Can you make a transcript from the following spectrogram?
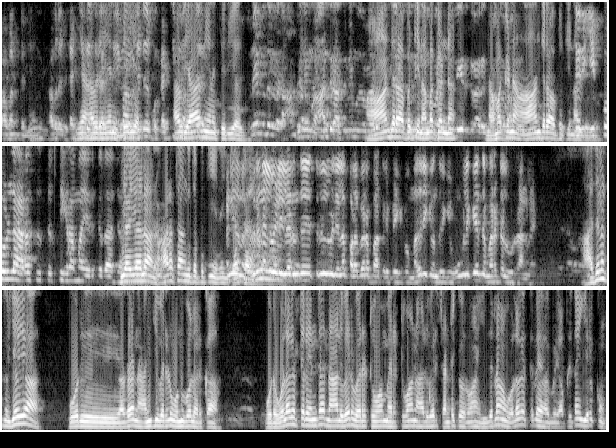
பவன் கல்யாண். அவர் ஏன் அவர் எனக்கு தெரியாது அவர் யாருன்னு எனக்கு தெரியாது. ஆந்திரா பத்தி நமக்கு என்ன சொல்லியிருக்கிறாரு. நமக்கு என்ன ஆந்திரா பத்தி இப்போ உள்ள அரசு திருப்திகரமா இருக்குதா அரசாங்கத்தை பத்தி எனக்கு திருநெல்வேலியில இருந்து திருநெல்வேலி எல்லாம் பல பேரை பார்த்திருப்பீங்க இப்போ மதுரைக்கு வந்திருக்கீங்க. உங்களுக்கே இந்த மிரட்டல் விடுறாங்களே. அதெல்லாம் ஐயா ஒரு அதான் அஞ்சு விரல் ஒன்று போல இருக்கா? ஒரு உலகத்துல இருந்தா நாலு பேர் விரட்டுவான் மிரட்டுவான் நாலு பேர் சண்டைக்கு வருவான் இதெல்லாம் உலகத்துல அப்படி அப்படிதான் இருக்கும்.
